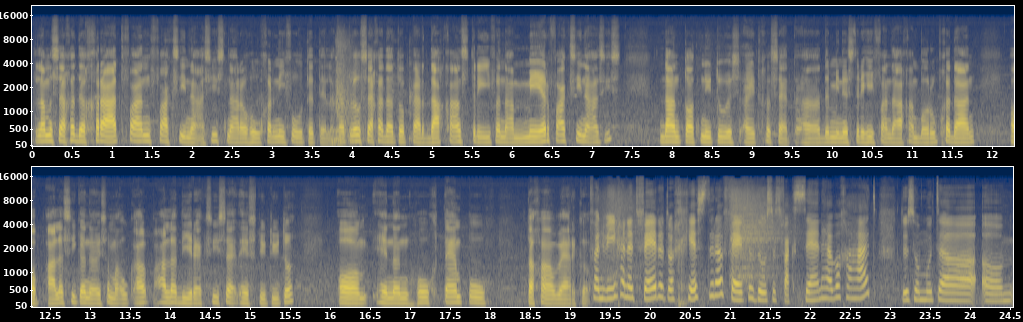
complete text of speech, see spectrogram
laat me zeggen, de graad van vaccinaties naar een hoger niveau te tillen. Dat wil zeggen dat we per dag gaan streven naar meer vaccinaties dan tot nu toe is uitgezet. Uh, de minister heeft vandaag een beroep gedaan op alle ziekenhuizen, maar ook op alle directies en instituten, om in een hoog tempo gaan werken. Vanwege het feit dat we gisteren 50 doses vaccin hebben gehad. Dus we moeten um,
